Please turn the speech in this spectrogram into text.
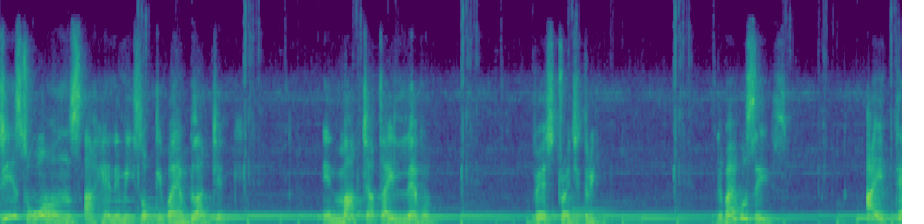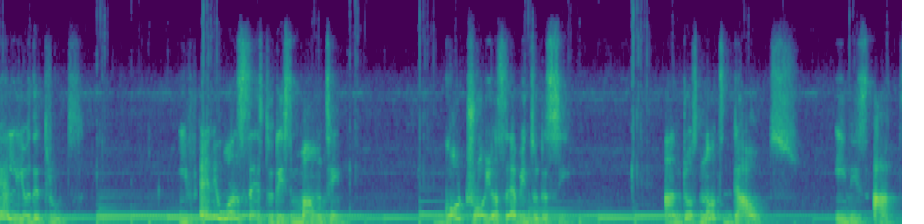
These ones are enemies of divine blank check. In Mark chapter 11, verse 23, the Bible says, I tell you the truth. If anyone says to this mountain, Go throw yourself into the sea and does not doubt in his heart,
